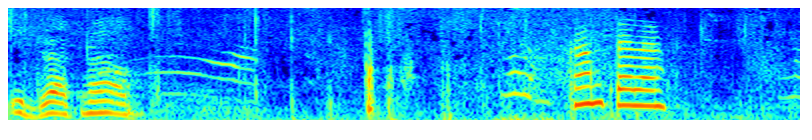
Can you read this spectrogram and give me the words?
Eat grass now. Come, Stella. No.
